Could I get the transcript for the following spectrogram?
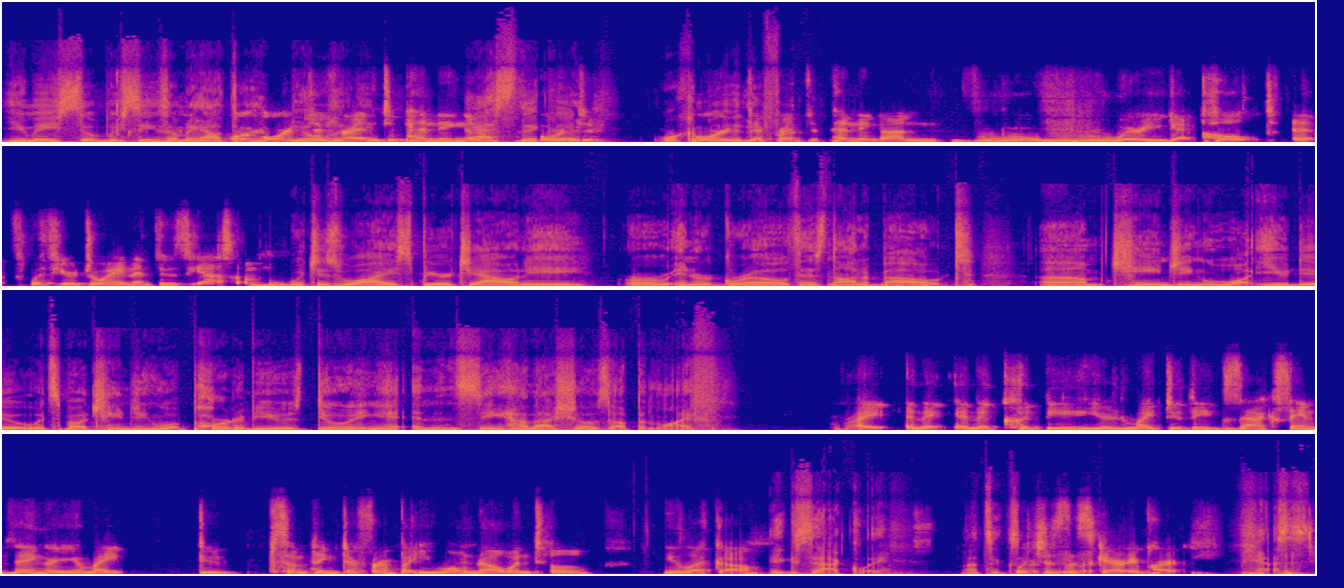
You may still be seeing somebody out there or, or building, different, depending. Yes, they could. Di- or completely or different, different, depending on where you get pulled eh, with your joy and enthusiasm. Which is why spirituality or inner growth is not about um, changing what you do; it's about changing what part of you is doing it, and then seeing how that shows up in life. Right, and it and it could be you might do the exact same thing, or you might do something different, but you won't know until you let go. Exactly. That's exactly which is right. the scary part. Yes,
